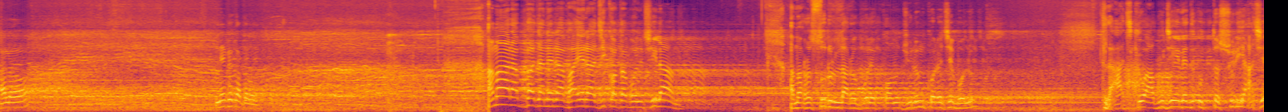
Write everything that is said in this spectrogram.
হ্যালো নেবে কত ভাই? আমার আব্বা জানেরা, ভাইয়েরা, জি কথা বলছিলাম। আমার রসুল্লাহর ওপরে কম জুলুম করেছে বলুন। তাহলে আজকেও আবু জেহেলের উত্তরসূরি আছে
